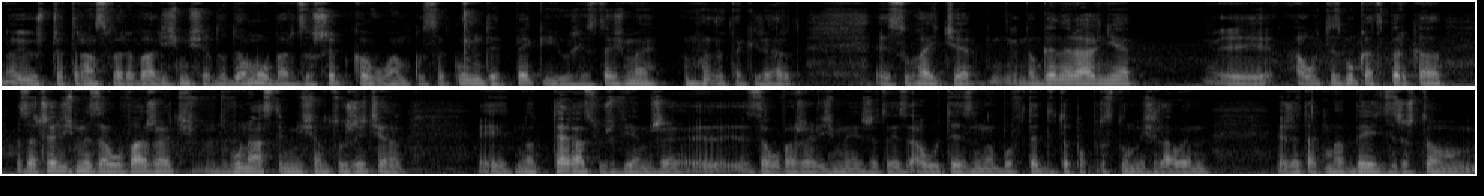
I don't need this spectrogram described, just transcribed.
No i już przetransferowaliśmy się do domu bardzo szybko, w ułamku sekundy, pyk i już jesteśmy. Taki żart. Słuchajcie, no generalnie y, autyzmu Kacperka zaczęliśmy zauważać w 12 miesiącu życia. Y, No teraz już wiem, że y, zauważaliśmy, że to jest autyzm, no bo wtedy to po prostu myślałem, że tak ma być. Zresztą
